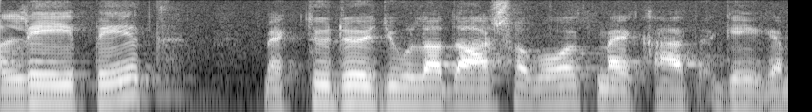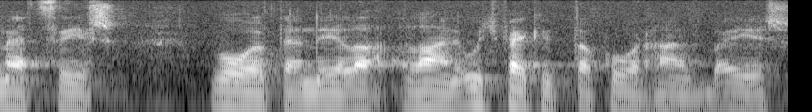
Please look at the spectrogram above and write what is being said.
lépét, meg tüdőgyulladása volt, meg hát gégemetszés volt ennél a lány, úgy feküdt a kórházba, és,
